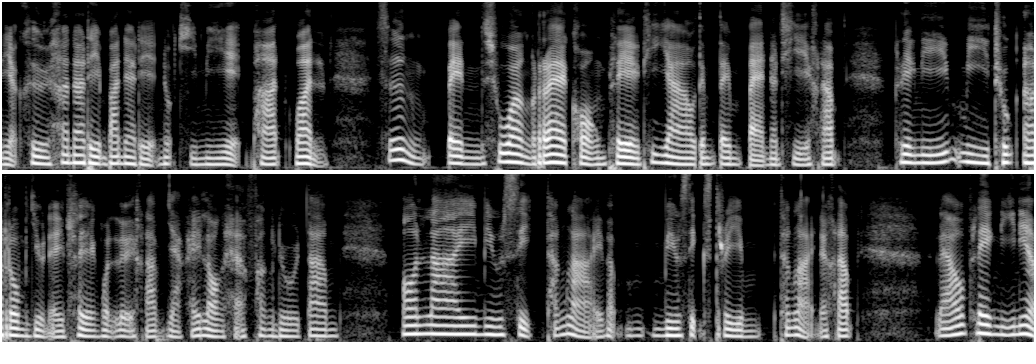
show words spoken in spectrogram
เนี่ย คือ Hanare Banare no Kimie Part 1ซึ่งเป็นช่วงแรกของเพลงที่ยาวเต็มๆ 8 นาทีครับ เพลงนี้มีทุกอารมณ์อยู่ในเพลงหมดเลยครับ อยากให้ลองหาฟังดูตาม online music ทั้งหลายแบบ music stream ทั้งหลายนะครับ แล้วเพลงนี้เนี่ย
